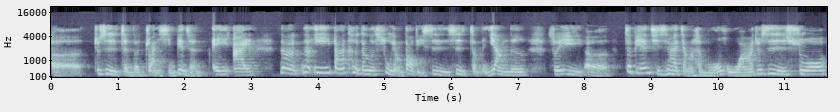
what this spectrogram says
呃，就是整个转型变成 AI，那那一一八课纲的素养到底是是怎么样呢？所以呃，这边其实他还讲得很模糊啊，就是说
